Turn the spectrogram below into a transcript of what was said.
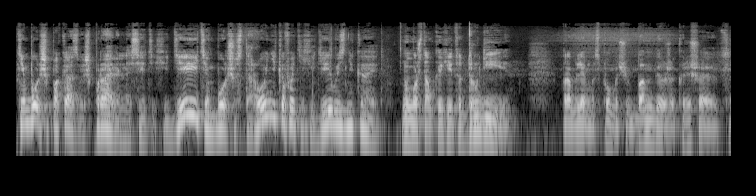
тем больше показываешь правильность этих идей, тем больше сторонников этих идей возникает. Ну, может, там какие-то другие проблемы с помощью бомбежек решаются?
